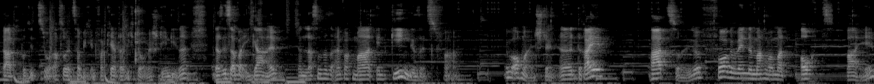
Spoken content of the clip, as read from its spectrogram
Startposition. Achso, jetzt habe ich in verkehrter Richtung, da stehen diese. Das ist aber egal. Dann lassen wir sie einfach mal entgegengesetzt fahren. Können wir auch mal einstellen. Äh, drei Fahrzeuge. Vorgewände machen wir mal auch zwei.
